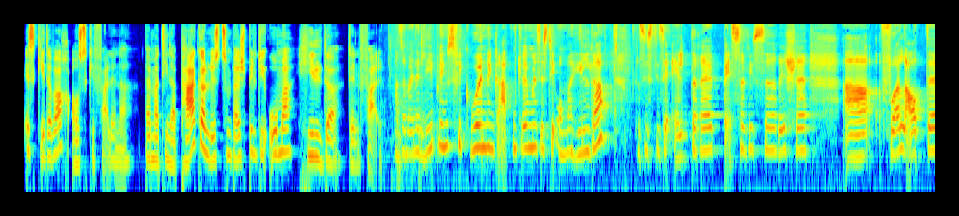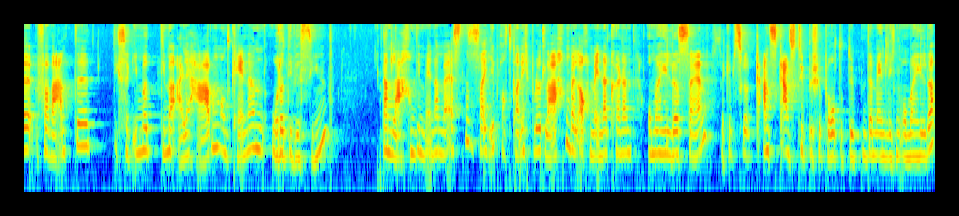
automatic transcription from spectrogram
Es geht aber auch ausgefallener. Bei Martina Parker löst zum Beispiel die Oma Hilda den Fall. Also meine Lieblingsfigur in den Gartengrimmes ist die Oma Hilda. Das ist diese ältere, besserwisserische, äh, vorlaute Verwandte, ich sage immer, die wir alle haben und kennen oder die wir sind. Dann lachen die Männer meistens. Das sage ich, ihr braucht gar nicht blöd lachen, weil auch Männer können Oma Hilda sein. Da gibt es sogar ganz, ganz typische Prototypen der männlichen Oma Hilda.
